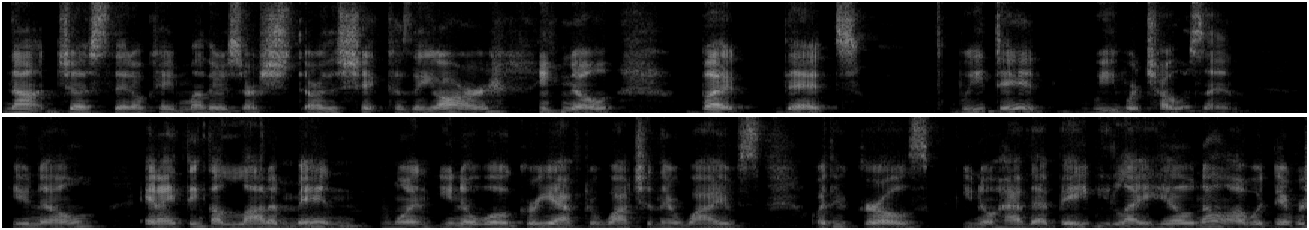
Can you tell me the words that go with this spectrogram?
not just that, okay, mothers are, sh- are the shit because they are, you know, but that we did. We were chosen, you know? And I think a lot of men want, you know, will agree after watching their wives or their girls, you know, have that baby. Like, hell no, I would never,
